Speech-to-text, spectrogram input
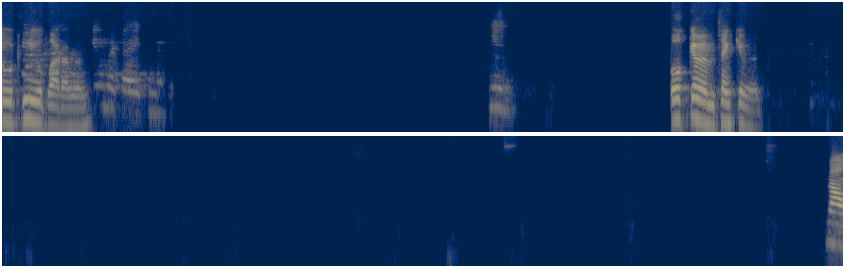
नोट नहीं हो पा रहा ma'am okay ma'am thank you ma'am Now,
